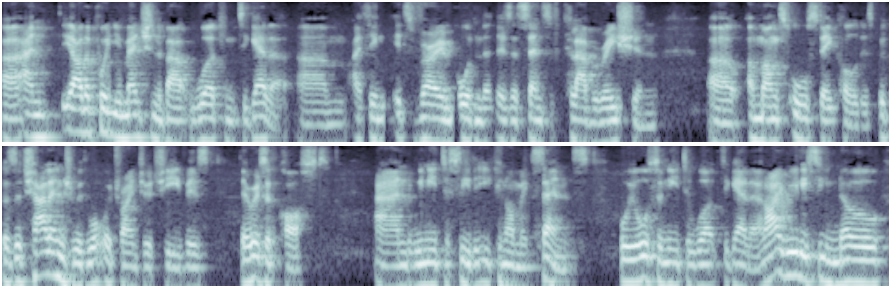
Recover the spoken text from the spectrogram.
Uh, and the other point you mentioned about working together, um, I think it's very important that there's a sense of collaboration uh, amongst all stakeholders because the challenge with what we're trying to achieve is there is a cost and we need to see the economic sense, but we also need to work together. And I really see no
